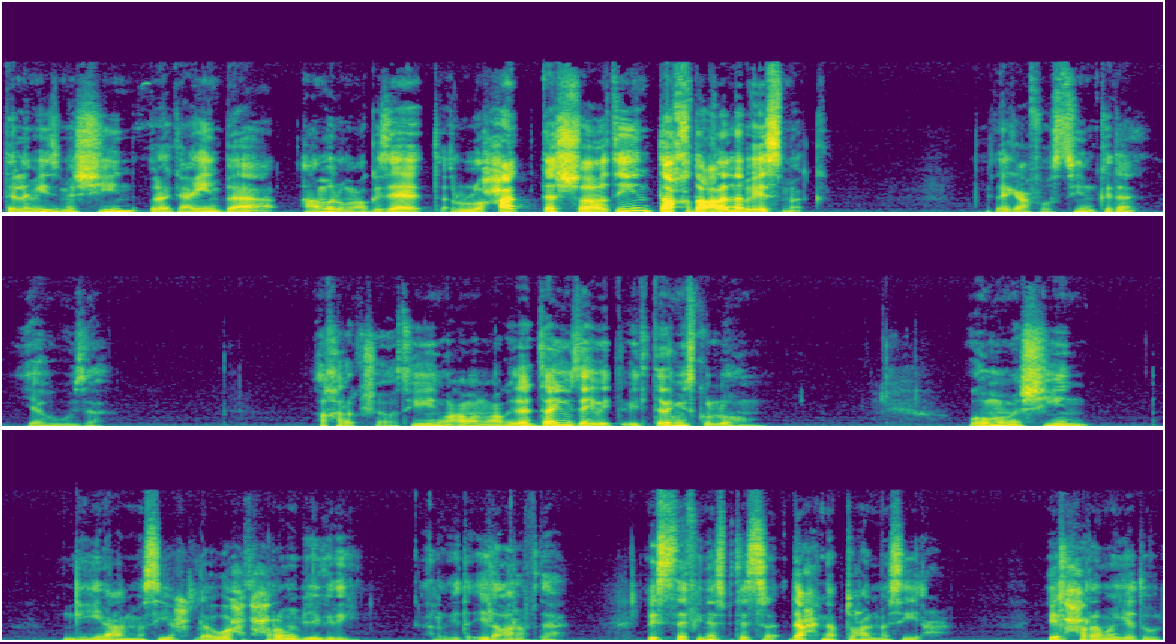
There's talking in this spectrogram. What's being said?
تلاميذ ماشيين وراجعين بقى عملوا معجزات. قالوا له حتى الشياطين تخضع لنا باسمك. راجع في وسطهم كده يهوذا. أخرج شياطين وعمل معجزات زيه زي بقية التلاميذ كلهم. وهم ماشيين جايين على المسيح لقوا واحد حرامي بيجري. قالوا إيه ده؟ إيه القرف ده؟ لسه في ناس بتسرق. ده إحنا بتوع المسيح. إيه الحرامية دول؟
